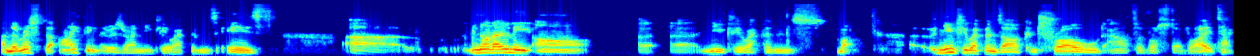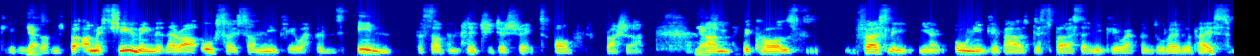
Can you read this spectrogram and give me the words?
And the risk that I think there is around nuclear weapons is uh, not only are uh, uh, nuclear weapons, well, uh, nuclear weapons are controlled out of Rostov, right? Tactical yes. weapons. But I'm assuming that there are also some nuclear weapons in the southern military district of Russia. Yes. Um, because, firstly, you know, all nuclear powers disperse their nuclear weapons all over the place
